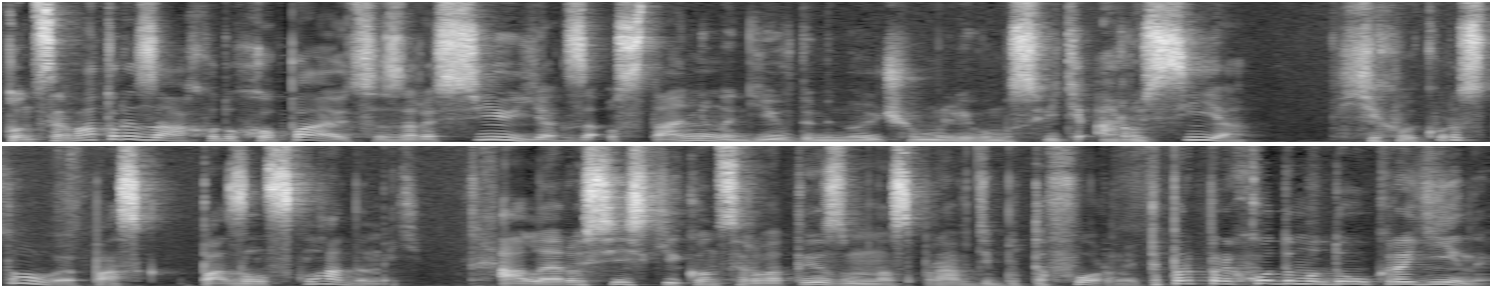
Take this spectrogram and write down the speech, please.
Консерватори Заходу хопаються за Росію як за останню надію в домінуючому лівому світі. А Росія їх використовує. Пазл складений. Але російський консерватизм насправді бутафорний. Тепер переходимо до України.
